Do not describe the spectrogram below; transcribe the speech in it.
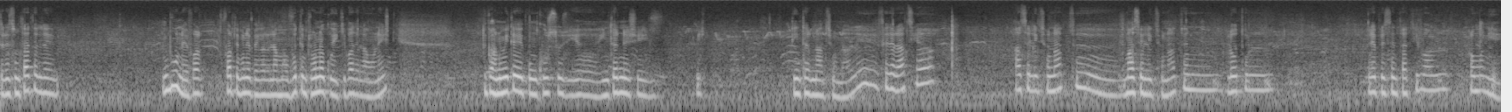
rezultatele bune, foarte bune pe care le-am avut împreună cu echipa de la Onești, după anumite concursuri uh, interne și internaționale, federația a selecționat, uh, m-a selecționat în lotul reprezentativ al României.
